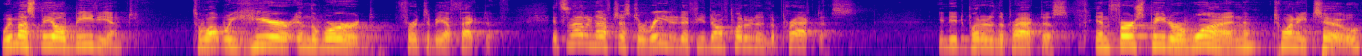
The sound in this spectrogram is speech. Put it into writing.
We must be obedient to what we hear in the Word for it to be effective. It's not enough just to read it if you don't put it into practice. You need to put it into practice. In 1 Peter 1 22,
